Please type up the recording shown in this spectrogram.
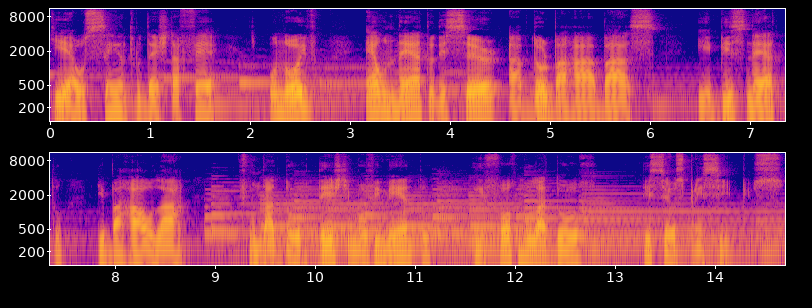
que é o centro desta fé. O noivo é o neto de Sir Abdul-Bahá Abbas e bisneto de Bahá'u'lláh, fundador deste movimento e formulador de seus princípios.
